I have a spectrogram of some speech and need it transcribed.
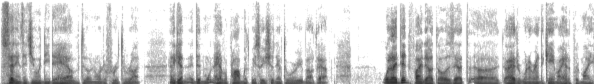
settings that you would need to have to, in order for it to run. And again, it didn't have a problem with me, so you shouldn't have to worry about that. What I did find out though is that uh, I had when I ran the game, I had to put my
